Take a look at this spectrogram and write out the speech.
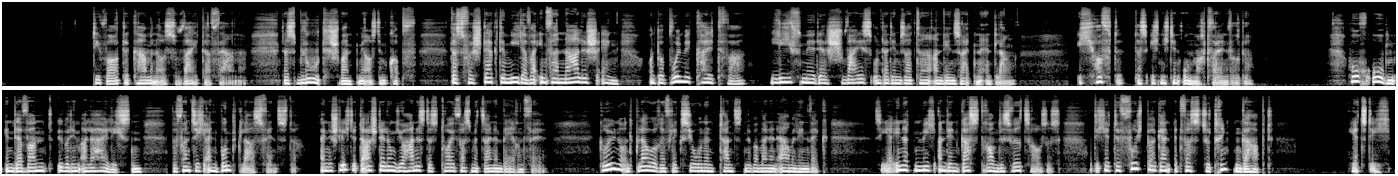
Die Worte kamen aus weiter Ferne. Das Blut schwand mir aus dem Kopf. Das verstärkte Mieder war infernalisch eng, und obwohl mir kalt war, lief mir der Schweiß unter dem Satin an den Seiten entlang. Ich hoffte, dass ich nicht in Ohnmacht fallen würde. Hoch oben in der Wand über dem Allerheiligsten befand sich ein Buntglasfenster, eine schlichte Darstellung Johannes des Täufers mit seinem Bärenfell. Grüne und blaue Reflexionen tanzten über meinen Ärmel hinweg, Sie erinnerten mich an den Gastraum des Wirtshauses, und ich hätte furchtbar gern etwas zu trinken gehabt. Jetzt ich.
